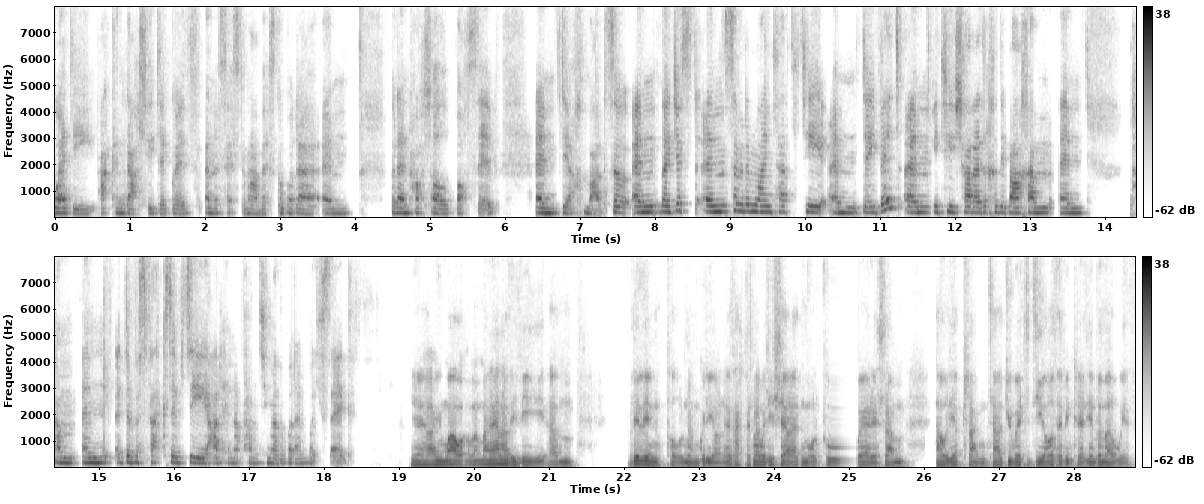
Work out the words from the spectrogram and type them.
wedi ac yn gallu digwydd yn y system addysg o bod e'n um, bod e'n hollol bosib. Um, diolch yn fawr. So, um, na i just um, symud ymlaen te ti, um, David, um, i ti siarad ychydig bach am um, pam yn dy perspectif di ar hyn a pam ti'n meddwl bod e'n bwysig? Ie, yeah, I mean, wow, mae'n anodd i fi um, ddilyn Paul mewn gwirionedd, achos mae wedi siarad mor pwerus am hawliau plant, a dwi wedi dioddef fi'n credu yn fy mywyd,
